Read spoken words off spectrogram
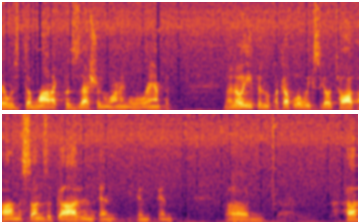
there was demonic possession running rampant. And I know Ethan a couple of weeks ago taught on the sons of God and, and, and, and um, huh?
